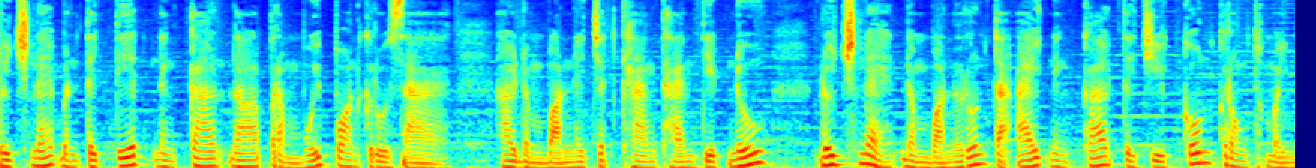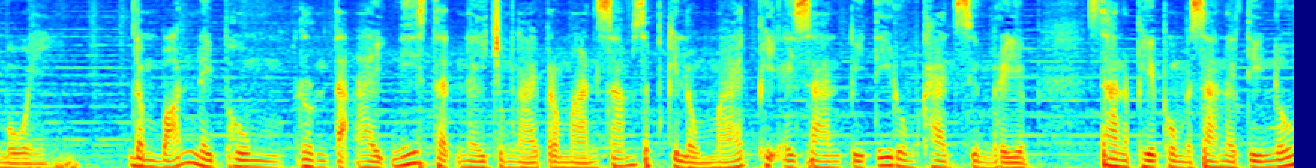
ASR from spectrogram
ដូច្នេះបន្តិចទៀតនឹងកើនដល់6000គ្រួសារហើយតំបន់នៅជិតខាងថែមទៀតនោះដូច្នេះតំបន់រុនតាឯកនឹងកើតទៅជាកូនក្រុងថ្មីមួយ តំបន់នៃភូមិរុនតាឯកនេះស្ថិតនៅចម្ងាយប្រមាណ30គីឡូម៉ែត្រភាគឦសានពីទីរួមខេត្តសៀមរាបស្ថានភាពភូមិសាស្ត្រនៅទីនោះ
